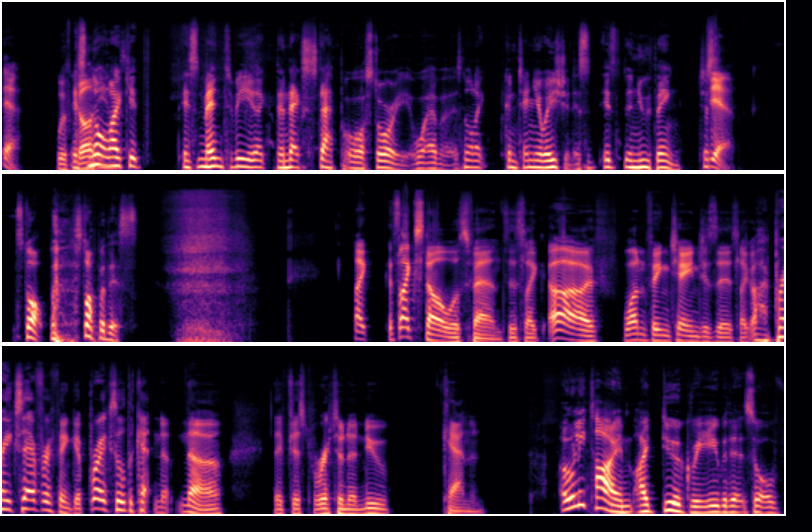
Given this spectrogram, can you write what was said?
Yeah. With It's not like it. It's meant to be like the next step or story or whatever. It's not like continuation. It's it's the new thing. Just yeah. stop, stop with this. like it's like Star Wars fans. It's like, oh, if one thing changes, it's like, oh, it breaks everything. It breaks all the can. No, no, they've just written a new canon. Only time I do agree with it sort of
